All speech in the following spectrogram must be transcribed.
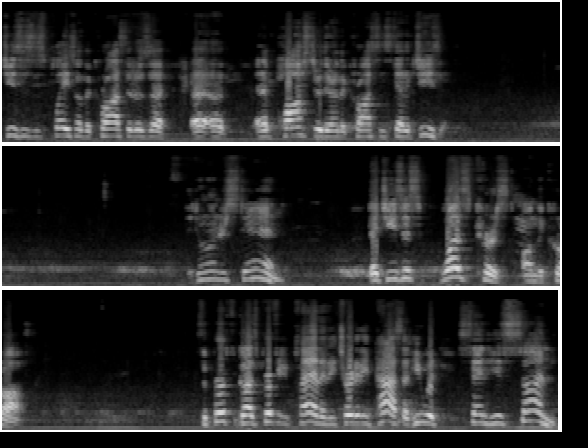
Jesus' place on the cross, that it was a, a, a, an impostor there on the cross instead of Jesus. They don't understand that Jesus was cursed on the cross. The God's perfect plan in eternity past that He would send His Son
